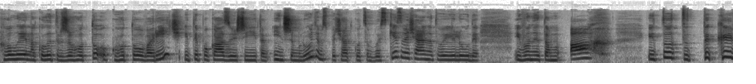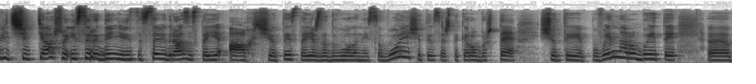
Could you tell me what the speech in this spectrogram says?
хвилина, коли ти вже гото- готова річ, і ти показуєш її там іншим людям. Спочатку це близькі, звичайно, твої люди, і вони там ах. І тут таке відчуття, що і всередині все відразу стає ах, що ти стаєш задоволений собою, що ти все ж таки робиш те, що ти повинна робити. Е,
